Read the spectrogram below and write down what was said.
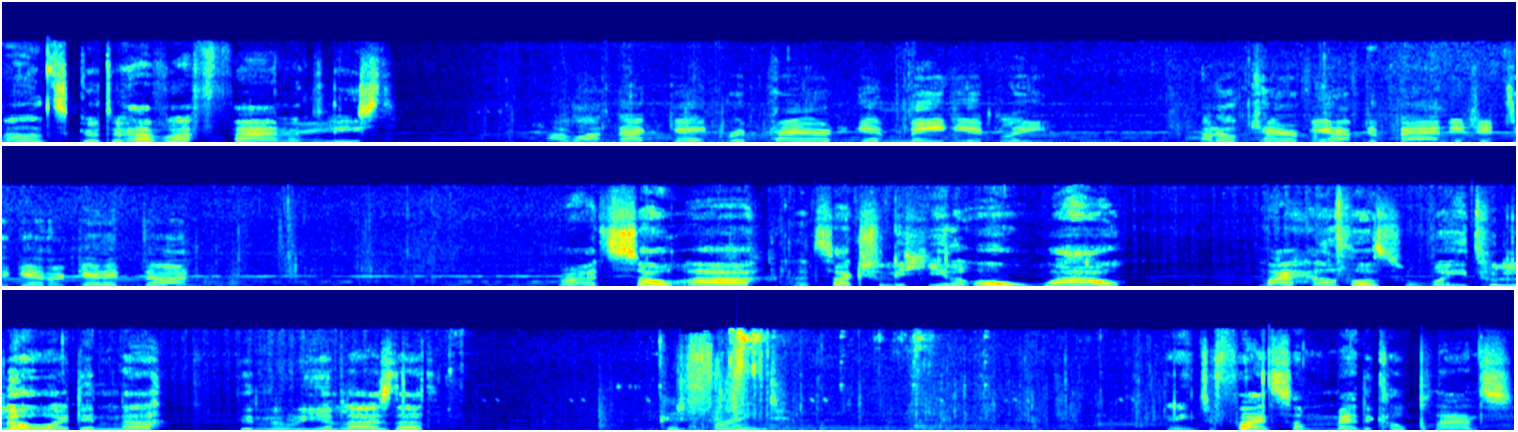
Well, it's good to have a fan at least. I want that gate repaired immediately. I don't care if you have to bandage it together. Get it done. Right, so uh let's actually heal. Oh wow. My health was way too low. I didn't uh didn't realize that. Good find. I need to find some medical plants.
